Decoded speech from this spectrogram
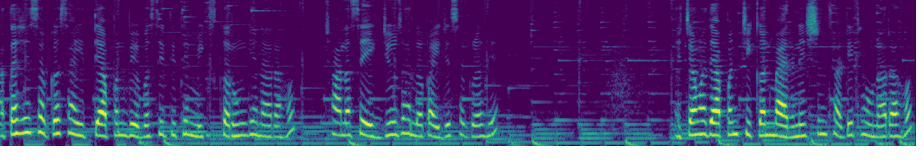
आता हे सगळं साहित्य आपण व्यवस्थित इथे मिक्स करून घेणार आहोत. छान असं एकजीव झालं पाहिजे सगळं हे. याच्यामध्ये आपण चिकन मॅरिनेशनसाठी ठेवणार आहोत.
